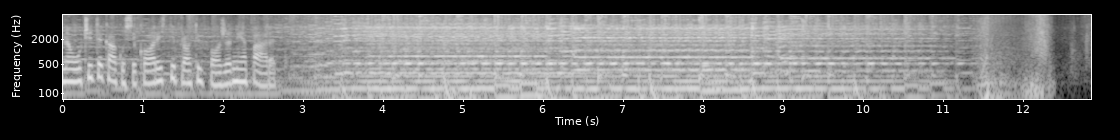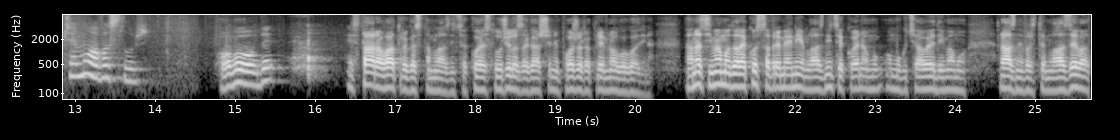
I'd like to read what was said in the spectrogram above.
Naučite kako se koristi protivpožarni aparat. Čemu ovo služi? Ovo ovde je stara vatrogasna mlaznica koja je služila za gašenje požara pre mnogo godina. Danas imamo daleko savremenije mlaznice koje nam omogućavaju da imamo razne vrste mlazeva,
